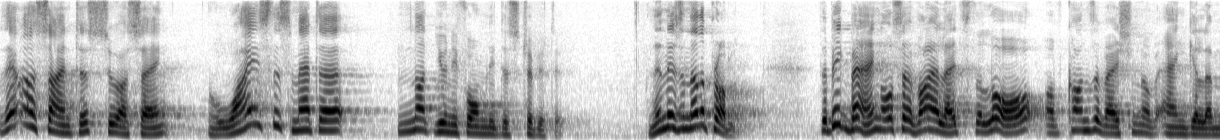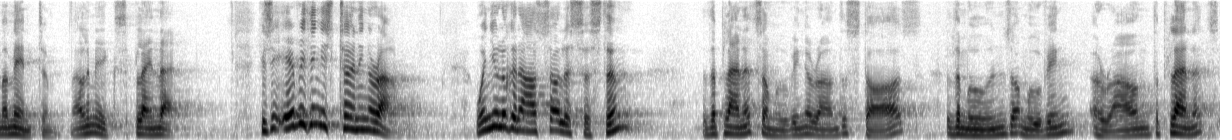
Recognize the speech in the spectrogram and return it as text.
there are scientists who are saying, why is this matter not uniformly distributed? And then there's another problem. The Big Bang also violates the law of conservation of angular momentum. Now, let me explain that. You see, everything is turning around. When you look at our solar system, the planets are moving around the stars, the moons are moving around the planets,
